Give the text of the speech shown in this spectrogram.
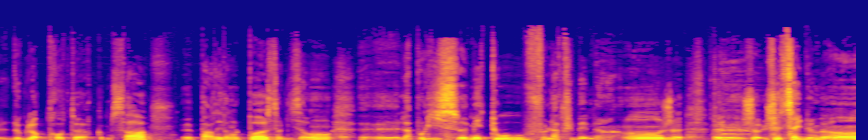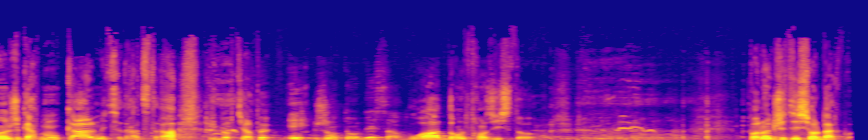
de globe-trotteur comme ça, parler dans le poste en disant la police m'étouffe, la fumée m'arrange, j'essaye de me je garde mon calme, etc., etc. Je me retiens un peu et j'entendais sa voix dans le transistor pendant que j'étais sur le balcon.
